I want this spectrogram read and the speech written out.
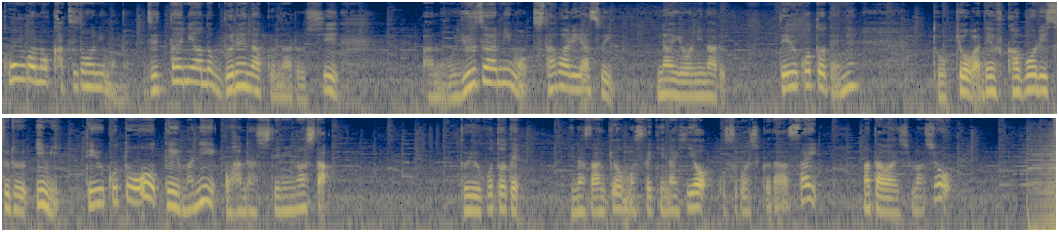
今後の活動にもね絶対にあのブレなくなるしあのユーザーにも伝わりやすい内容になるっていうことでねと今日はね深掘りする意味っていうことをテーマにお話してみました。ということで皆さん今日も素敵な日をお過ごしください。またお会いしましょう。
